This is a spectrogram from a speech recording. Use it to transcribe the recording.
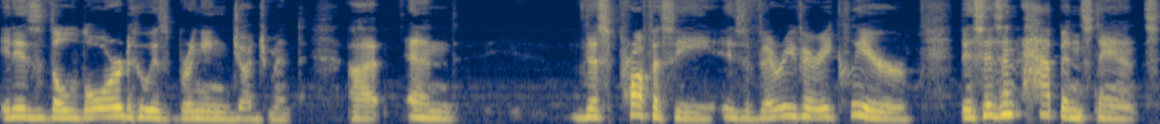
It is the Lord who is bringing judgment. Uh, and this prophecy is very, very clear. This isn't happenstance.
